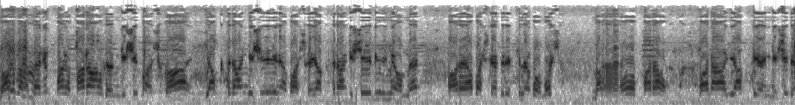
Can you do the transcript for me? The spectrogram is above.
Valla benim para, para aldığım kişi başka, yaktıran kişi yine başka. Yaktıran kişiyi bilmiyorum ben. Araya başka birisini koymuş. Bak, o para bana yak diyen kişi de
